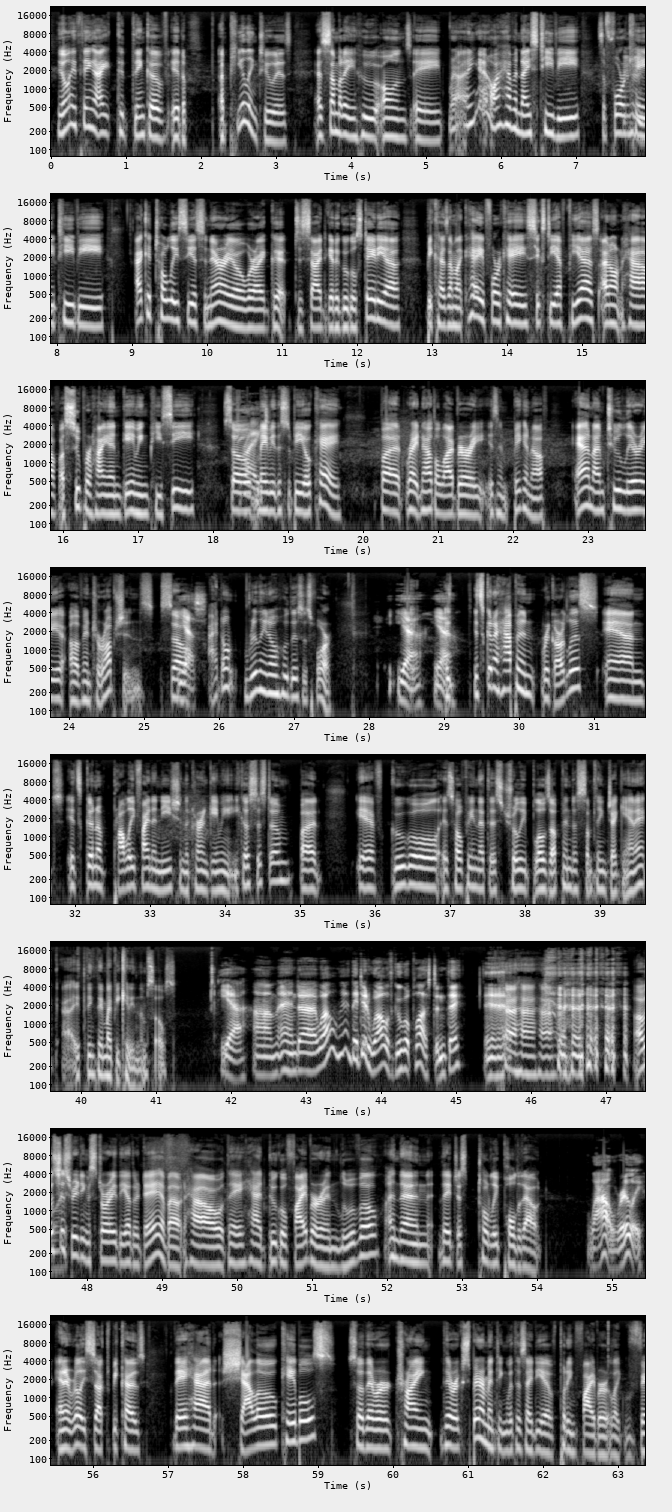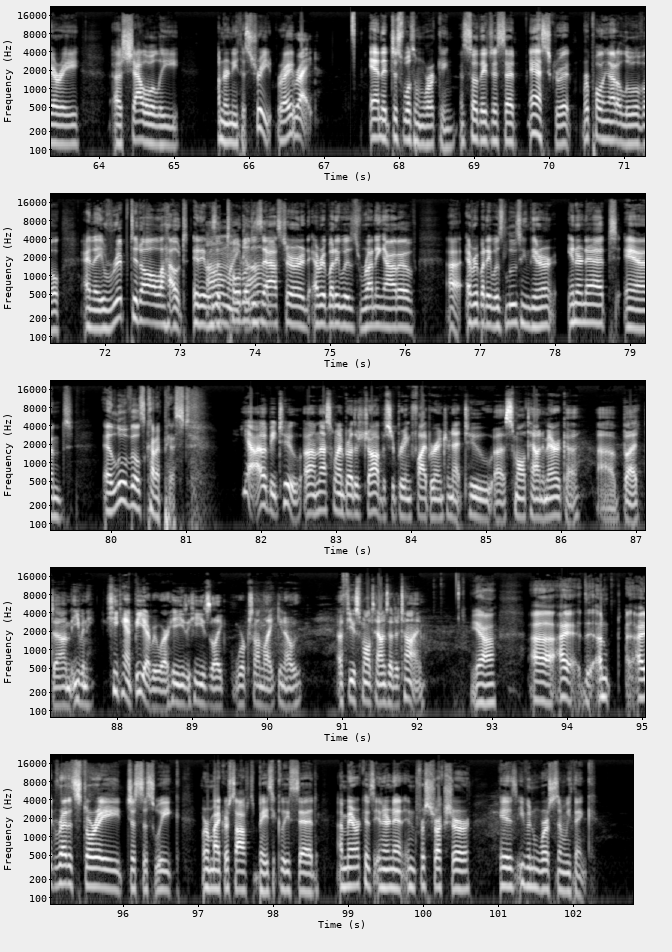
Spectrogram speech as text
The only thing I could think of it appealing to is as somebody who owns a, well, you know, I have a nice TV. It's a 4K mm-hmm. TV. I could totally see a scenario where I get decide to get a Google Stadia, because I'm like, hey, 4K 60 FPS, I don't have a super high end gaming PC, so Right. maybe this would be okay. But right now the library isn't big enough, and I'm too leery of interruptions. So Yes. I don't really know who this is for. Yeah, yeah. It, it's going to happen regardless, and it's going to probably find a niche in the current gaming ecosystem. But if Google is hoping that this truly blows up into something gigantic, I think they might be kidding themselves. yeah. Um, and, uh, well, yeah, they did well with Google Plus, didn't they? I was just reading a story the other day about how they had Google Fiber in Louisville, and then they just totally pulled it out. wow, really? and it really sucked because they had shallow cables so they were trying they were experimenting with this idea of putting fiber like very uh, shallowly underneath a street right Right. and it just wasn't working and so they just said yeah screw it we're pulling out of louisville and they ripped it all out and it was Oh a total God. disaster and everybody was running out of uh, everybody was losing their internet and, and louisville's kind of pissed Yeah, I would be too. Um, that's why my brother's job is to bring fiber internet to uh, small town America. Uh, but um, even he can't be everywhere. He he's like works on like you know a few small towns at a time. Yeah, uh, I um, I'd read a story just this week where Microsoft basically said America's internet infrastructure is even worse than we think.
